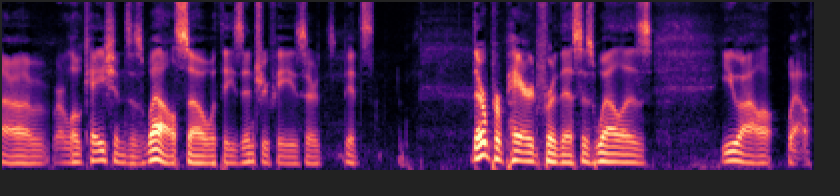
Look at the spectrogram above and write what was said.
uh, or locations as well. So with these entry fees, it's they're prepared for this as well as you all. Well,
